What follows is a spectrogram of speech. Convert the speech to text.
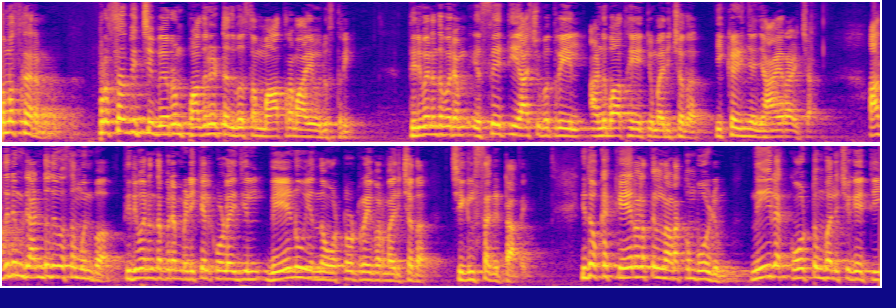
നമസ്കാരം. പ്രസവിച്ച് വെറും പതിനെട്ട് ദിവസം മാത്രമായ ഒരു സ്ത്രീ. തിരുവനന്തപുരം എസ് ഐ ടി ആശുപത്രിയിൽ അണുബാധയേറ്റ് മരിച്ചത് ഇക്കഴിഞ്ഞ ഞായറാഴ്ച. അതിനും രണ്ടു ദിവസം മുൻപ് തിരുവനന്തപുരം മെഡിക്കൽ കോളേജിൽ വേണു എന്ന ഓട്ടോ ഡ്രൈവർ മരിച്ചത് ചികിത്സ കിട്ടാതെ. ഇതൊക്കെ കേരളത്തിൽ നടക്കുമ്പോഴും നീല കോട്ടും വലിച്ചുകയറ്റി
